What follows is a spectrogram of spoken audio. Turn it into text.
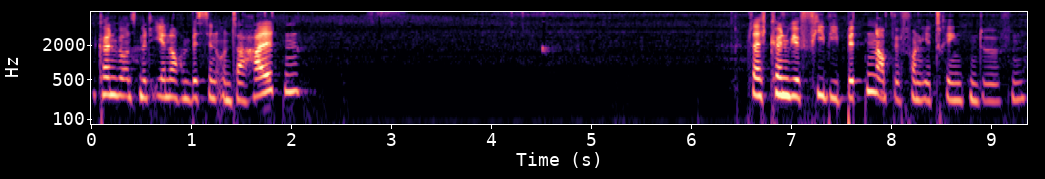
Dann können wir uns mit ihr noch ein bisschen unterhalten. Vielleicht können wir Phoebe bitten, ob wir von ihr trinken dürfen.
